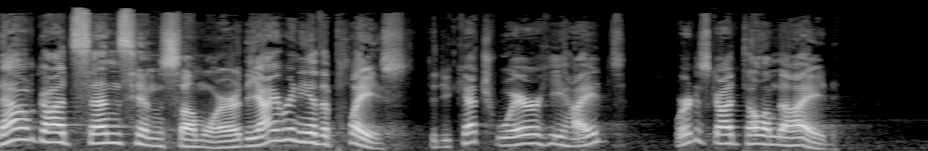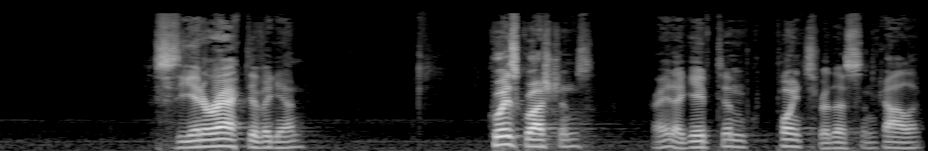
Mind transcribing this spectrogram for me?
Now God sends him somewhere. The irony of the place. Did you catch where he hides? Where does God tell him to hide? This is the interactive again. Quiz questions, right? I gave Tim points for this in college.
